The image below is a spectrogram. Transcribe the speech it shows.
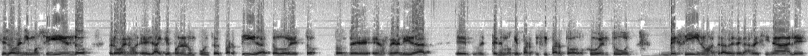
que lo venimos siguiendo, pero bueno, eh, hay que poner un punto de partida a todo esto, donde en realidad eh, tenemos que participar todos, juventud, vecinos a través de las vecinales,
